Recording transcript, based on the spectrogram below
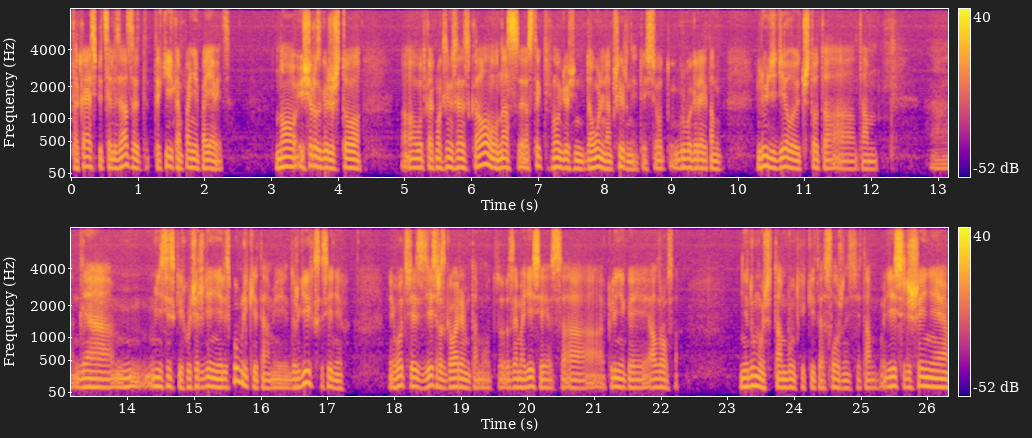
такая специализация, такие компании появятся. Но еще раз говорю, что вот как Максим сказал, у нас э, стек технологий очень довольно обширный. То есть, вот, грубо говоря, там люди делают что-то а, там а, для медицинских учреждений республики там, и других соседних. И вот здесь, разговариваем там вот взаимодействие с клиникой Алроса. Не думаю, что там будут какие-то сложности. Там есть решение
